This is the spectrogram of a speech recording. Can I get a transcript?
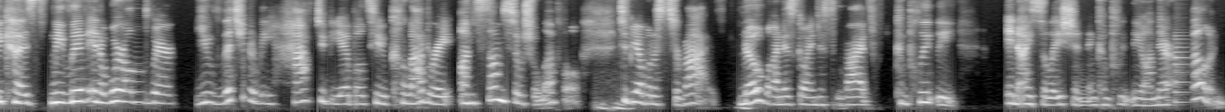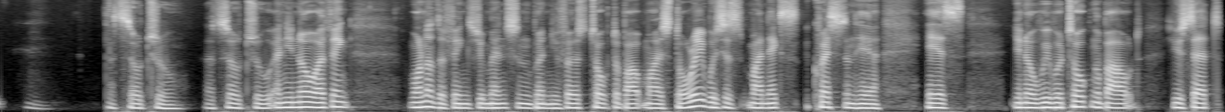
because we live in a world where you literally have to be able to collaborate on some social level mm-hmm. to be able to survive. No one is going to survive completely in isolation and completely on their own. That's so true. That's so true. And you know, I think one of the things you mentioned when you first talked about my story, which is my next question here, is you know, we were talking about you said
